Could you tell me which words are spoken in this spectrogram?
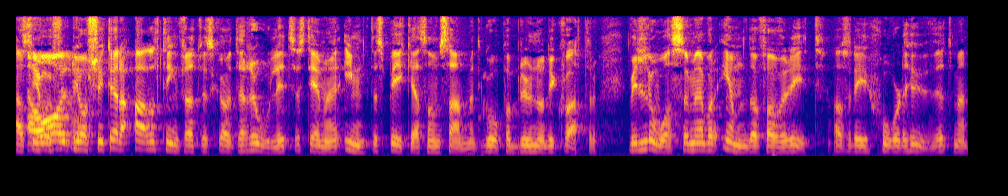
Alltså Ja, jag, jag har försökt göra allting för att vi ska ha ett roligt system. Inte spika som Sammet, gå på Bruno di Quattro. Vi låser med varenda favorit. Alltså det är hål i huvudet men...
